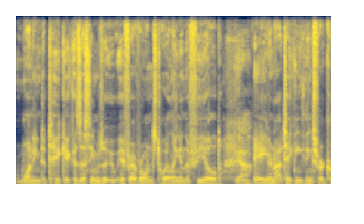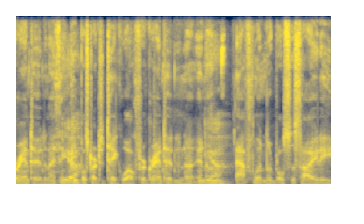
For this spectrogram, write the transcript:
wanting to take it because it seems if everyone's toiling in the field yeah. a you're not taking things for granted and i think yeah. people start to take wealth for granted in a in a yeah. affluent liberal society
